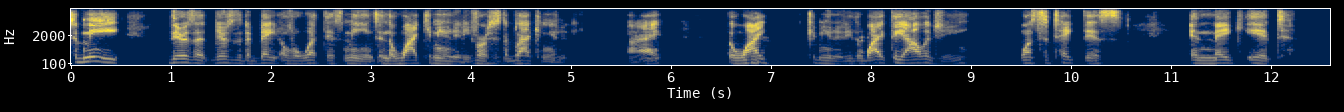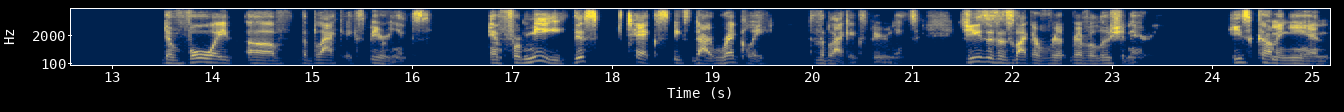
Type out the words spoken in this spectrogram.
to me, there's a there's a debate over what this means in the white community versus the black community. All right, the white community, the white theology wants to take this and make it devoid of the black experience. And for me, this text speaks directly to the black experience. Jesus is like a re- revolutionary. He's coming in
